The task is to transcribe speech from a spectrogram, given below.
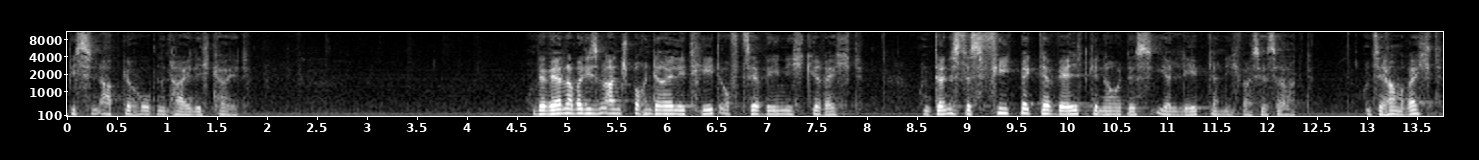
bisschen abgehobenen Heiligkeit. Und wir werden aber diesem Anspruch in der Realität oft sehr wenig gerecht. Und dann ist das Feedback der Welt genau das, ihr lebt ja nicht, was ihr sagt. Und sie haben recht.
